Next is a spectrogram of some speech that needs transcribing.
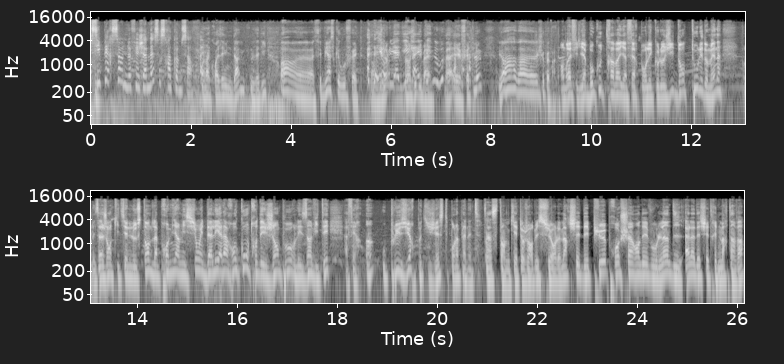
Si personne ne le fait jamais, ce sera comme ça. On a croisé une dame qui nous a dit Oh, euh, c'est bien ce que vous faites. Alors, Et on lui a dit, bah, bah, aidez-nous. bah, faites-le. Ah, bah, je peux pas. En bref, il y a beaucoup de travail à faire pour l'écologie dans tous les domaines. Pour les agents qui tiennent le stand, la première mission est d'aller à la rencontre des gens pour les inviter à faire un ou plusieurs petits gestes pour la planète. Un stand qui est aujourd'hui sur le marché des Pieux. Prochain rendez-vous lundi à la déchetterie de Martinva.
